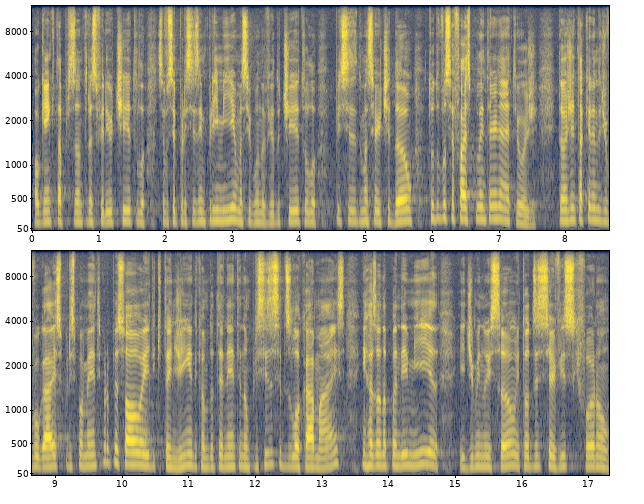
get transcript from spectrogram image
alguém que está precisando transferir o título, se você precisa imprimir uma segunda via do título, precisa de uma certidão, tudo você faz pela internet hoje. Então a gente está querendo divulgar isso principalmente para o pessoal aí de Quitandinha, de Campo do Tenente, não precisa se deslocar mais em razão da pandemia e diminuição e todos esses serviços que foram foram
